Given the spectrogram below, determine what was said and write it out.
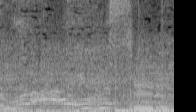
them rise.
